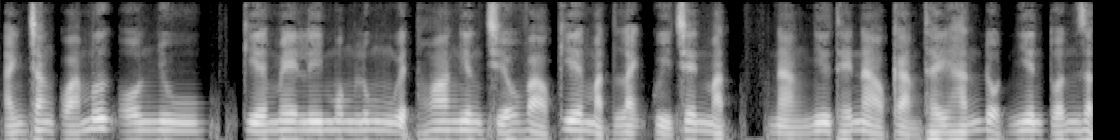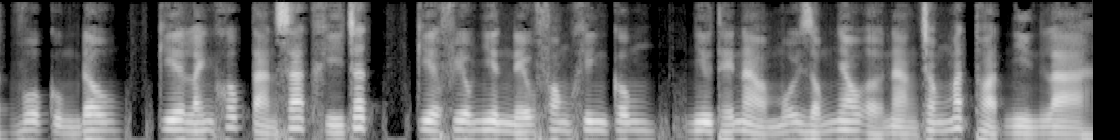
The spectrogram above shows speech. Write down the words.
ánh trăng quá mức ôn nhu, kia mê ly mông lung nguyệt hoa nghiêng chiếu vào kia mặt lạnh quỷ trên mặt, nàng như thế nào cảm thấy hắn đột nhiên tuấn giật vô cùng đâu, kia lánh khốc tàn sát khí chất, kia phiêu nhiên nếu phong khinh công, như thế nào mỗi giống nhau ở nàng trong mắt thoạt nhìn là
